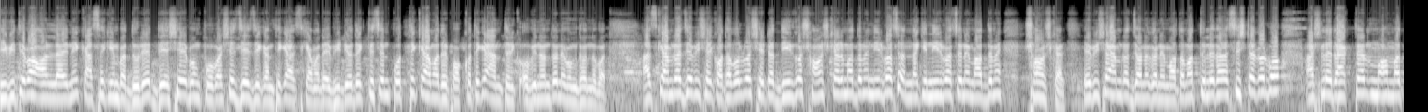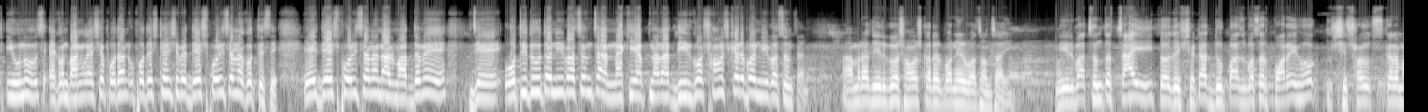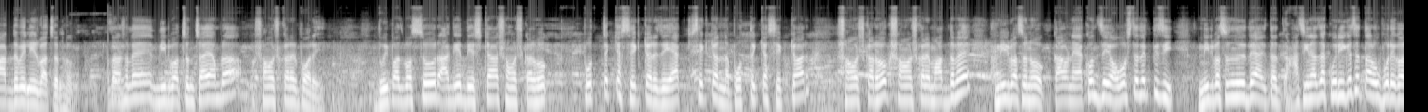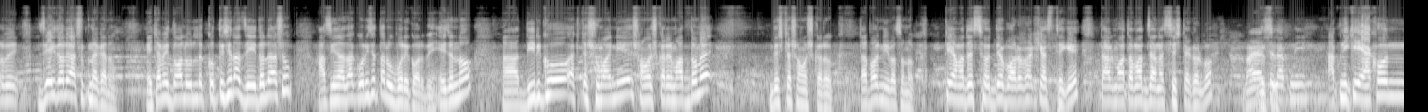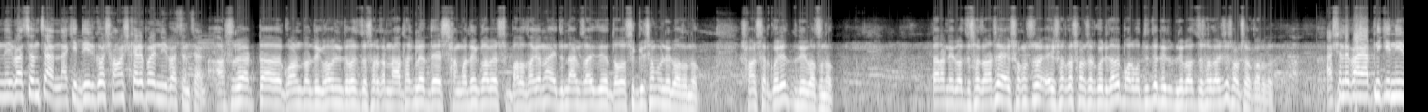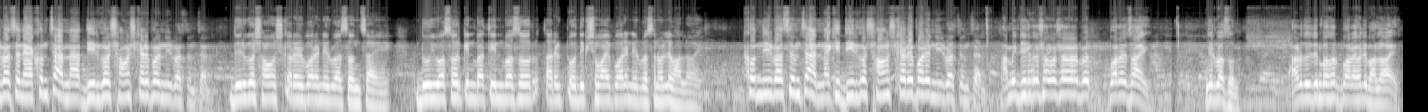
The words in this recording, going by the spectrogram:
টিভিতে বা অনলাইনে, কাছে কিংবা দূরে, দেশে এবং প্রবাসে যে যেখান থেকে আজকে আমাদের ভিডিও দেখতেছেন, প্রত্যেককে আমাদের পক্ষ থেকে আন্তরিক অভিনন্দন এবং ধন্যবাদ। আজকে আমরা যে বিষয়ে কথা বলব, সেটা দীর্ঘ সংস্কারের মাধ্যমে নির্বাচন, নাকি নির্বাচনের মাধ্যমে সংস্কার? এ বিষয়ে আমরা জনগণের মতামত তুলে ধরার চেষ্টা করব। আসলে ডাক্তার মোহাম্মদ ইউনুস এখন বাংলাদেশে প্রধান উপদেষ্টা হিসেবে দেশ পরিচালনা করতেছে। এই দেশ পরিচালনার মাধ্যমে যে অতি দ্রুত নির্বাচন চান, নাকি আপনারা দীর্ঘ সংস্কারের পর নির্বাচন চান? আমরা দীর্ঘ সংস্কারের পর নির্বাচন চাই। নির্বাচন তো চাই, তো সেটা দু পাঁচ বছর পরেই হোক, সে সংস্কারের মাধ্যমে নির্বাচন হোক। আসলে নির্বাচন চাই আমরা সংস্কারের পরে দুই পাঁচ বছর আগে দেশটা সংস্কার হোক, প্রত্যেকটা সেক্টরে যে এক সেক্টর না, প্রত্যেকটা সেক্টর সংস্কার হোক, সংস্কারের মাধ্যমে নির্বাচন হোক। কারণ এখন যে অবস্থা দেখতেছি, নির্বাচন যদি দেয়, তা হাসিনা যা করিয়ে গেছে, তার উপরে করবে। যেই দলে আসুক না কেন। এটা আমি দল উল্লেখ করতেছি না যেই দলে আসুক হাসিনা যা করেছে তার উপরে করবে। এই জন্য দীর্ঘ একটা সময় নিয়ে সংস্কারের মাধ্যমে দেশটা সংস্কার হোক তারপরে নির্বাচন হোক। এটি আমাদের সদ্য বড় ভাইয়ের কাছ থেকে তার মতামত জানার চেষ্টা করব। ভাই আসলে আপনি আপনি কি এখন নির্বাচন চান নাকি দীর্ঘ সংস্কারের পরে নির্বাচন চান? আসলে একটা গণতান্ত্রিকভাবে নির্বাচিত সরকার না থাকলে দেশ সাংবিধানিকভাবে ভালো থাকে না এই জন্য আমি চাই যে যত শিগগির সম্ভব নির্বাচন হোক সংস্কার করে নির্বাচন হোক। তারা নির্বাচিত সরকার আসে এই সংস্কার এই সরকার সংস্কার করে যাবে পরবর্তীতে নির- নির্বাচিত সরকার এসে সংস্কার করবে। আসলে ভাই আপনি কি নির্বাচন এখন চান না দীর্ঘ সংস্কারের পরে নির্বাচন চান? দীর্ঘ সংস্কারের পরে নির্বাচন চাই। দুই বছর কিংবা তিন বছর তার একটু অধিক সময় পরে নির্বাচন হলে ভালো হয়। এখন নির্বাচন চান নাকি দীর্ঘ সংস্কারের পরে নির্বাচন চান? আমি দীর্ঘ সংস্কারের পরে চাই নির্বাচন। আরও দুই তিন বছর পরে হলে ভালো হয়।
